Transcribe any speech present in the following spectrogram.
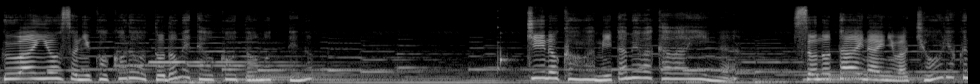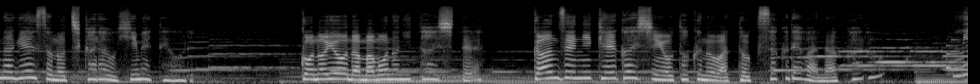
不安要素に心を留めておこうと思っての。キノコンは見た目は可愛いがその体内には強力な元素の力を秘めておる。このような魔物に対して完全に警戒心を解くのは得策ではなかろう。ミ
